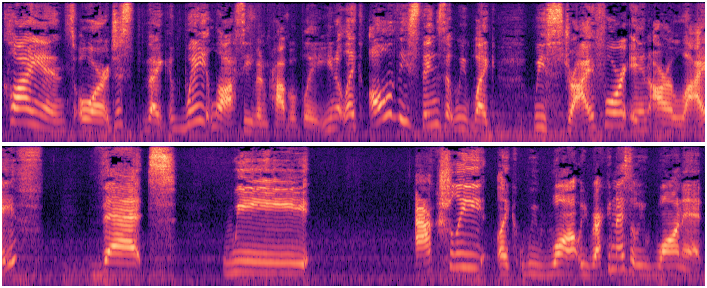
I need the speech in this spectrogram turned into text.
clients or just like weight loss, even probably, you know, like all of these things that we like, we strive for in our life that we actually like we want, we recognize that we want it,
